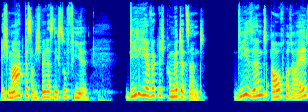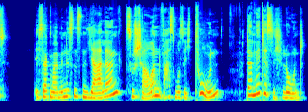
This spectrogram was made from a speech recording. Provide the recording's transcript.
Ich mag das, aber ich will das nicht so viel die, die hier wirklich committed sind, die sind auch bereit, ich sag mal mindestens ein Jahr lang zu schauen, was muss ich tun, damit es sich lohnt.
